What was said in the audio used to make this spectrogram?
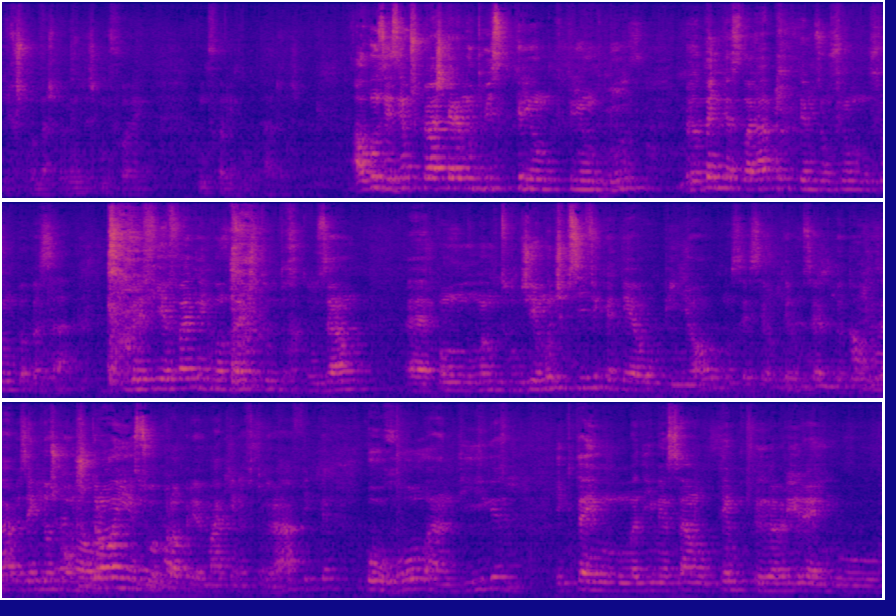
e respondo às perguntas que me forem, me forem colocadas. Alguns exemplos que eu acho que era muito isso que queriam, que queriam de mim, mas eu tenho que acelerar porque temos um filme, um filme para passar. Fotografia feita em contexto de reclusão, uh, com uma metodologia muito específica que é o pinhol, não sei se é o termo certo que eu estou a utilizar, mas é que eles constroem a sua própria máquina fotográfica, com o rolo, a antiga, e que tem uma dimensão, o tempo de abrirem o.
